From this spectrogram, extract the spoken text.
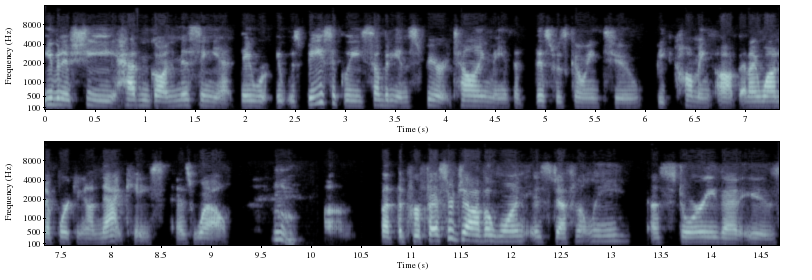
even if she hadn't gone missing yet, they were it was basically somebody in spirit telling me that this was going to be coming up and I wound up working on that case as well. Oh. Um, but the Professor Java one is definitely a story that is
